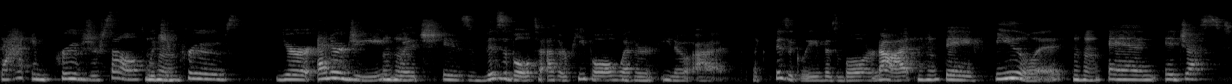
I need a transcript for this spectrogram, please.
that improves yourself, which Mhm. improves your energy, Mhm. which is visible to other people, whether, you know, uh, like physically visible or not. Mhm. They feel it Mhm. and it just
